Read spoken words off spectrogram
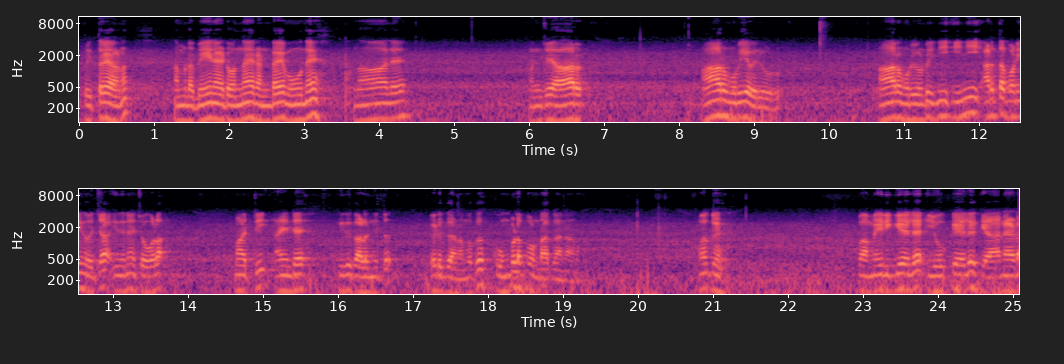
അപ്പോൾ ഇത്രയാണ് നമ്മുടെ മെയിനായിട്ട് ഒന്ന് രണ്ട് മൂന്ന് നാല് അഞ്ച് ആറ്. ആറ് മുറിയേ വരുള്ളൂ. ആറ് മുറി കൊണ്ട് ഇനി ഇനി അടുത്ത പണിയെന്ന് വെച്ചാൽ ഇതിനെ ചോള മാറ്റി അതിന്റെ ഇത് കളഞ്ഞിട്ട് എടുക്കുക. നമുക്ക് കുമ്പിളപ്പം ഉണ്ടാക്കാനാണ്. ഓക്കെ. ഇപ്പോൾ അമേരിക്കയിൽ യു കെയിൽ Canada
